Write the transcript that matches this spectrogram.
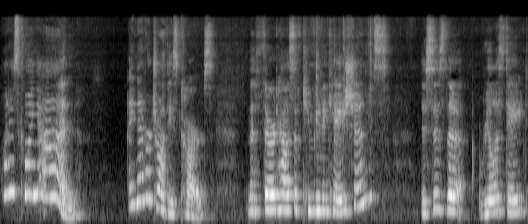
What is going on? I never draw these cards. The third house of communications. This is the real estate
